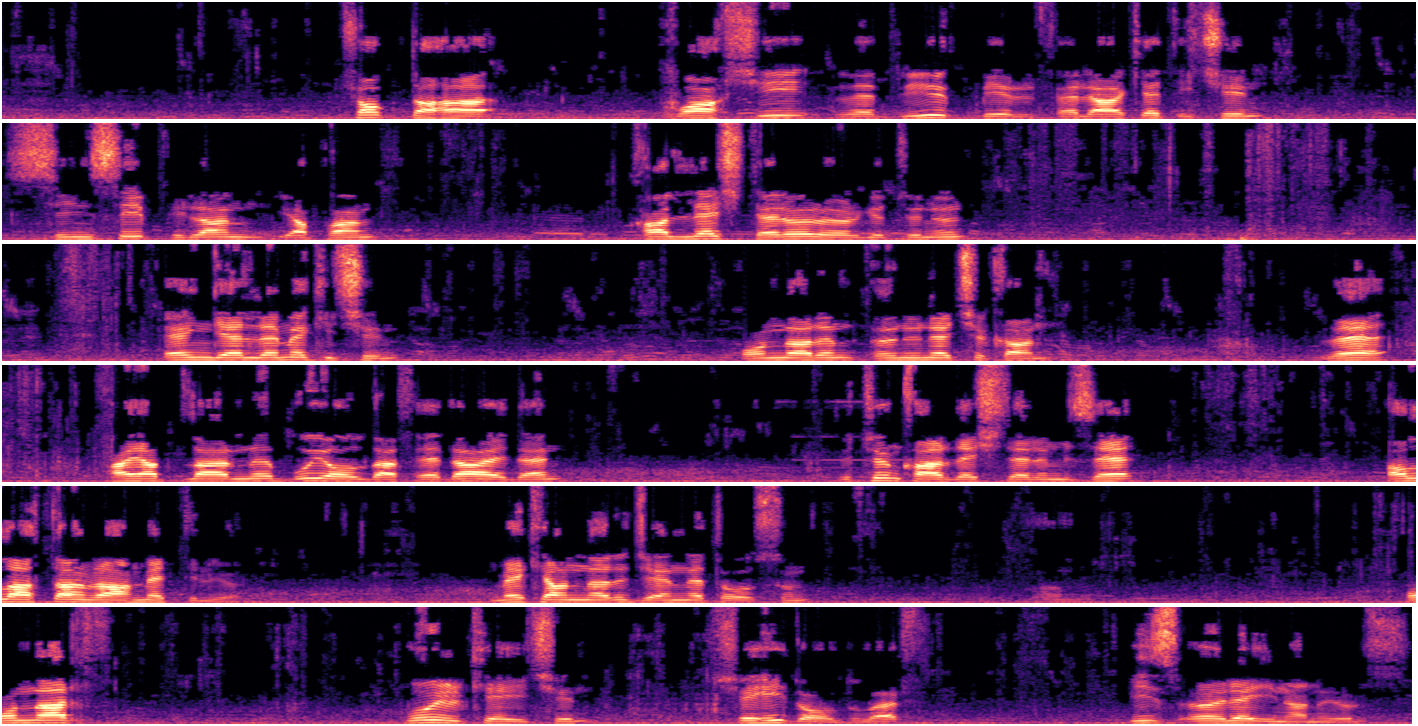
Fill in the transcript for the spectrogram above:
çok daha vahşi ve büyük bir felaket için sinsi plan yapan kalleş terör örgütünün engellemek için onların önüne çıkan ve hayatlarını bu yolda feda eden bütün kardeşlerimize Allah'tan rahmet diliyorum. Mekanları cennet olsun. Onlar bu ülke için şehit oldular. Biz öyle inanıyoruz.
